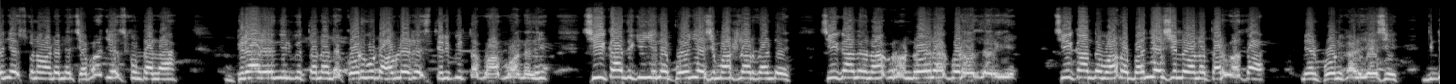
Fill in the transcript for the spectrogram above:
ఏం చేసుకున్నావు అంటే నేను చపాతి చేసుకుంటానా? బిరాలు ఏం తినిపిస్తానంటే కొడుకుంటే ఆమ్లెట్ వేసి తినిపిస్తా బాబు అన్నది. శ్రీకాంత్కి నేను ఫోన్ చేసి మాట్లాడుతా అంటే శ్రీకాంత్ నాకు రెండు రోజుల గొడవలు జరిగి శ్రీకాంత్ మాట బంద్ చేసిండు అన్న తర్వాత నేను ఫోన్ కాల్ చేసి బిడ్డ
